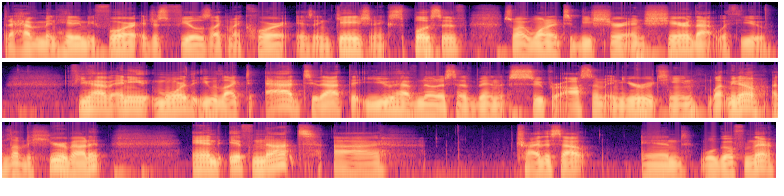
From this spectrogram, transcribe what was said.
that I haven't been hitting before. It just feels like my core is engaged and explosive. So I wanted to be sure and share that with you. If you have any more that you would like to add to that that you have noticed have been super awesome in your routine, let me know. I'd love to hear about it. And if not, uh, try this out and we'll go from there.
